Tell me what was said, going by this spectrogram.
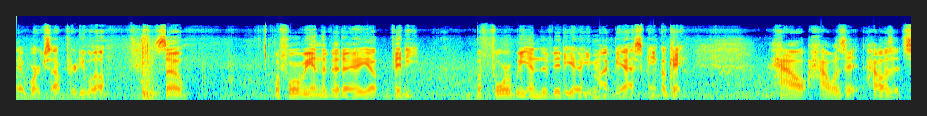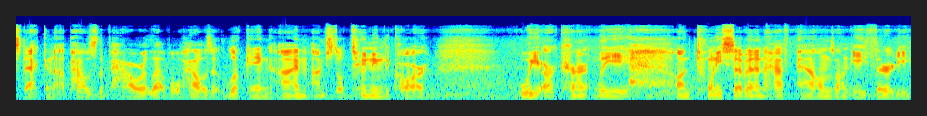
It works out pretty well. So before we end the video, video before we end the video, you might be asking, okay, how how is it how is it stacking up? How's the power level? How is it looking? I'm I'm still tuning the car. We are currently on 27 and a half pounds on E30.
